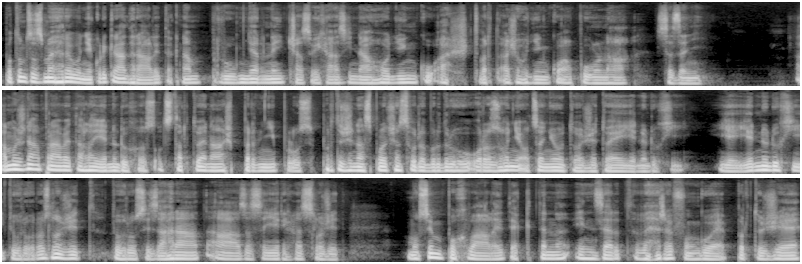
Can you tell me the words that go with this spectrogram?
Potom, co jsme hru několikrát hráli, tak nám průměrný čas vychází na hodinku až čtvrt až hodinku a půl na sezení. A možná právě tahle jednoduchost odstartuje náš první plus, protože na společenstvu dobrodruhu rozhodně oceňuju to, že to je jednoduchý. Je jednoduchý tu hru rozložit, tu hru si zahrát a zase ji rychle složit. Musím pochválit, jak ten insert ve hře funguje, protože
